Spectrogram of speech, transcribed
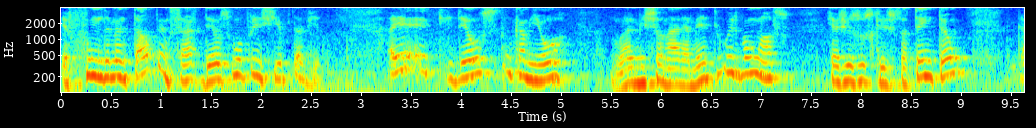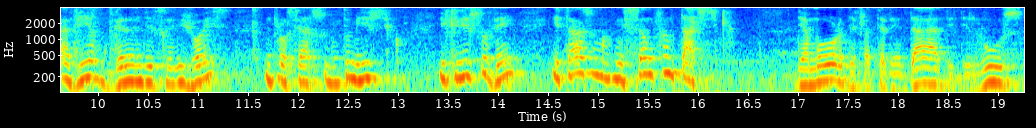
É fundamental pensar Deus como o princípio da vida. Aí é Deus encaminhou não é, missionariamente o irmão nosso, que é Jesus Cristo. Até então, havia grandes religiões, um processo muito místico, e Cristo vem e traz uma missão fantástica de amor, de fraternidade, de luz,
